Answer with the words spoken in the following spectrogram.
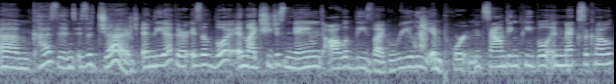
um, cousins is a judge and the other is a lawyer. And like she just named all of these like really important sounding people in Mexico.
